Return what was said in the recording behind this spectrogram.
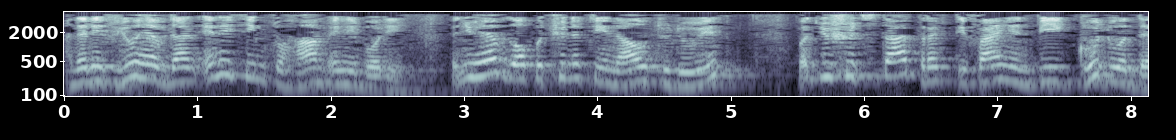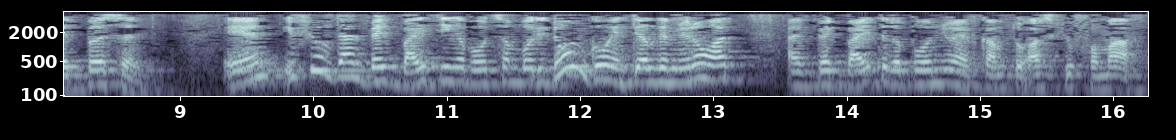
that if you have done anything to harm anybody, then you have the opportunity now to do it, but you should start rectifying and be good with that person. And if you've done backbiting about somebody, don't go and tell them, you know what, I've backbited upon you, I've come to ask you for maaf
